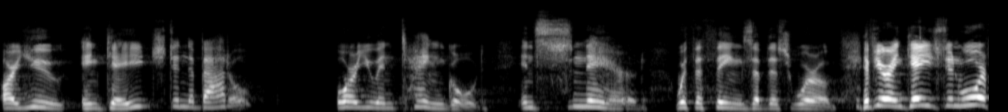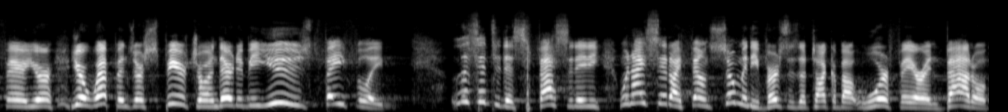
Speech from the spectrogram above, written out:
Are you engaged in the battle? Or are you entangled, ensnared with the things of this world. If you're engaged in warfare, your, your weapons are spiritual and they're to be used faithfully. Listen to this fascinating. When I said I found so many verses that talk about warfare and battle,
